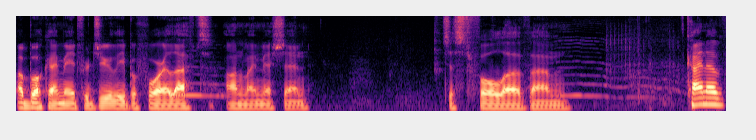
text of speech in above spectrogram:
a book I made for Julie before I left on my mission. Just full of um, kind of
